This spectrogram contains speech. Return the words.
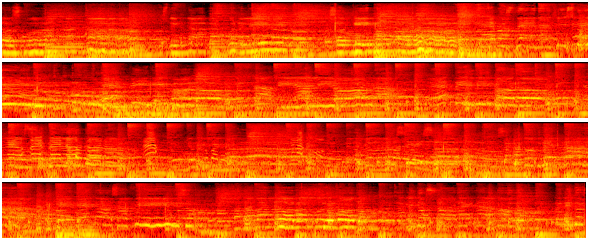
Mesti nak pun lili Persoki mengorong But I'm a lọ of lọ́dọ̀.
